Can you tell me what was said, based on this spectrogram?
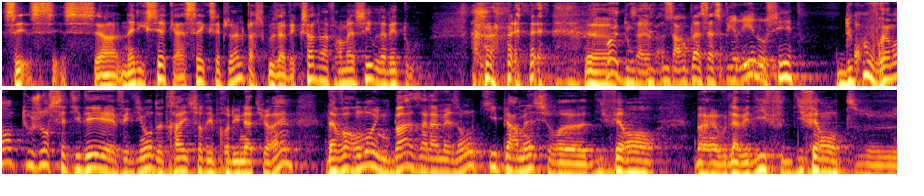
c'est un élixir qui est assez exceptionnel parce que vous avez que ça dans la pharmacie, vous avez tout. euh, ça, ça remplace l'aspirine aussi. Du coup, vraiment, toujours cette idée, effectivement, de travailler sur des produits naturels, d'avoir au moins une base à la maison qui permet sur euh, différents, ben, vous l'avez dit, différentes euh,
